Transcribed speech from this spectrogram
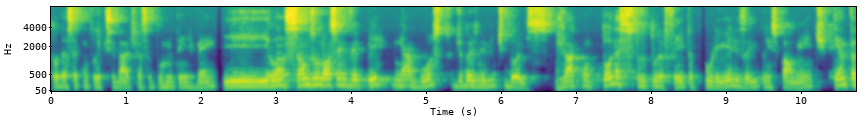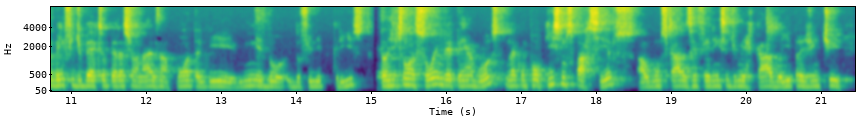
toda essa complexidade que essa turma entende bem. E lançamos o nosso MVP em agosto de 2022, já com toda essa estrutura feita por eles aí, principalmente, tendo também feedbacks operacionais na ponta ali, minha e do, do Felipe Cristo. Então a gente lançou o MVP em agosto, né, com pouquíssimos parceiros, alguns caras referência de mercado aí para a gente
